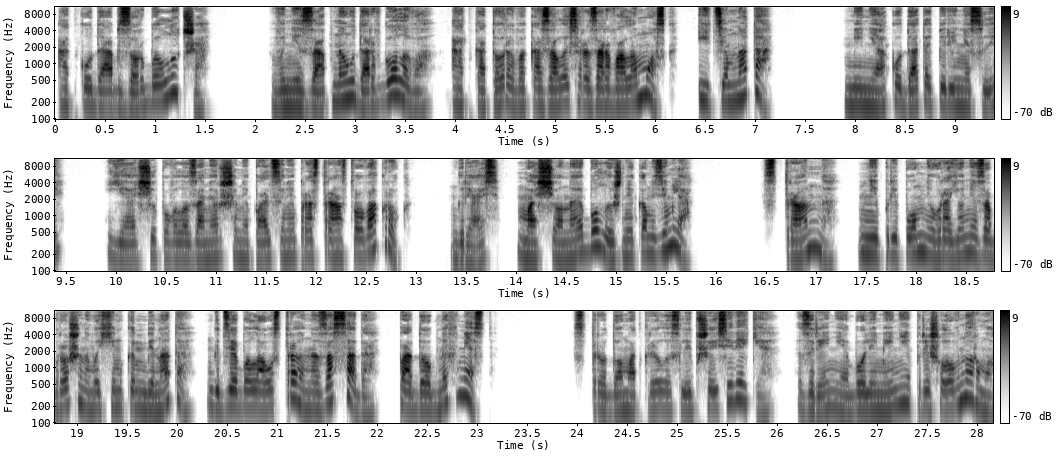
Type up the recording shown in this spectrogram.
откуда обзор был лучше. Внезапно удар в голову, от которого, казалось, разорвало мозг, и темнота. Меня куда-то перенесли. Я ощупывала замерзшими пальцами пространство вокруг. Грязь, мощёная булыжником земля. Странно, не припомню в районе заброшенного химкомбината, где была устроена засада, подобных мест. С трудом открыла слипшиеся веки. Зрение более-менее пришло в норму,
